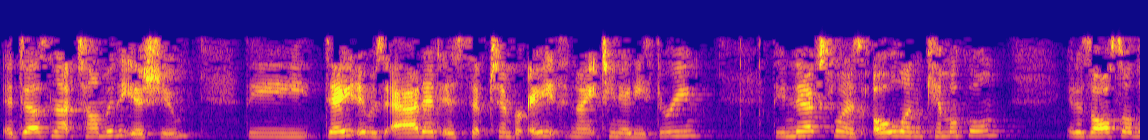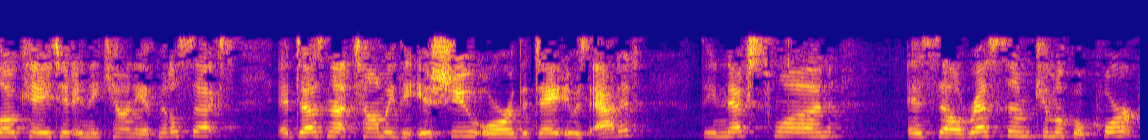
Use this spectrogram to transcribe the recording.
It does not tell me the issue. The date it was added is September 8th, 1983. The next one is Olin Chemical. It is also located in the county of Middlesex. It does not tell me the issue or the date it was added. The next one is Silresim Chemical Corp.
